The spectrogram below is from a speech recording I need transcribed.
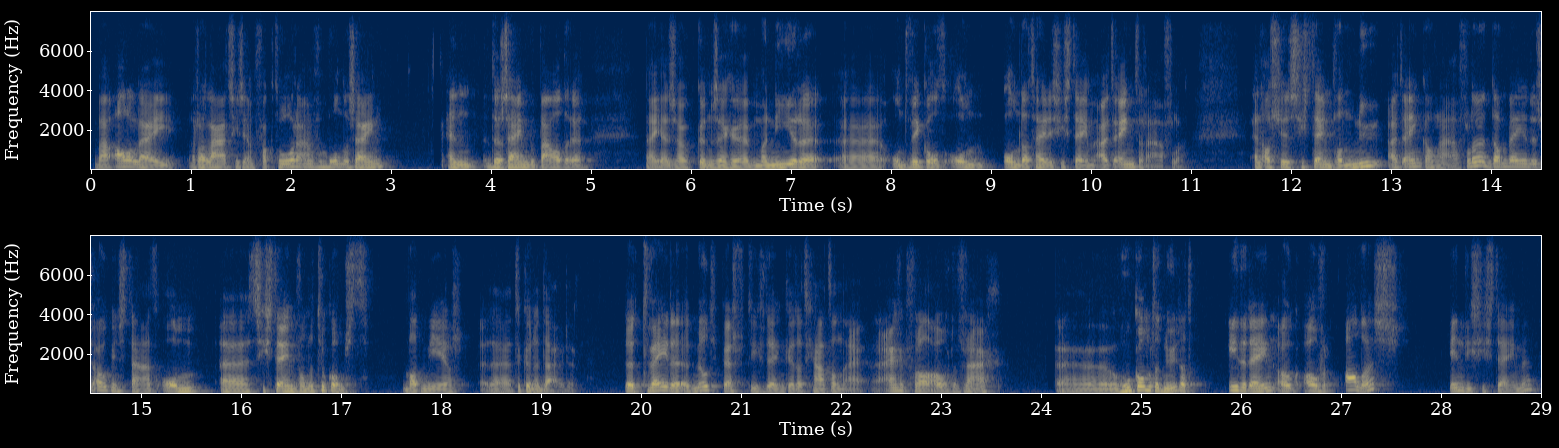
waar allerlei relaties en factoren aan verbonden zijn. En er zijn bepaalde, nou, je zou kunnen zeggen, manieren uh, ontwikkeld om, om dat hele systeem uiteen te rafelen. En als je het systeem van nu uiteen kan rafelen, dan ben je dus ook in staat om uh, het systeem van de toekomst wat meer uh, te kunnen duiden. Het tweede, het multiperspectief denken, dat gaat dan eigenlijk vooral over de vraag: hoe komt het nu dat iedereen ook over alles in die systemen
